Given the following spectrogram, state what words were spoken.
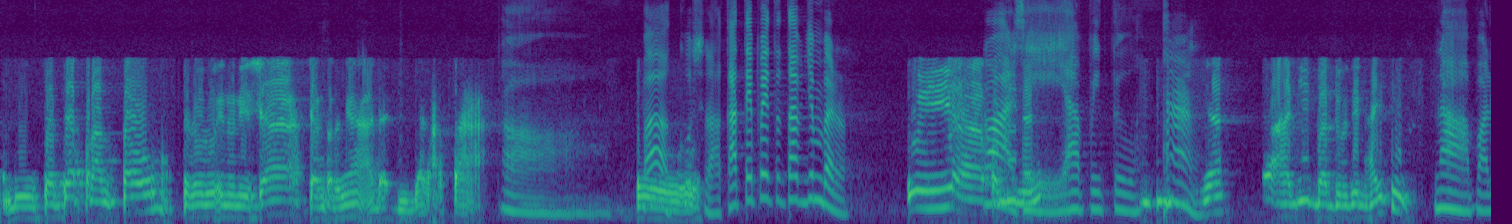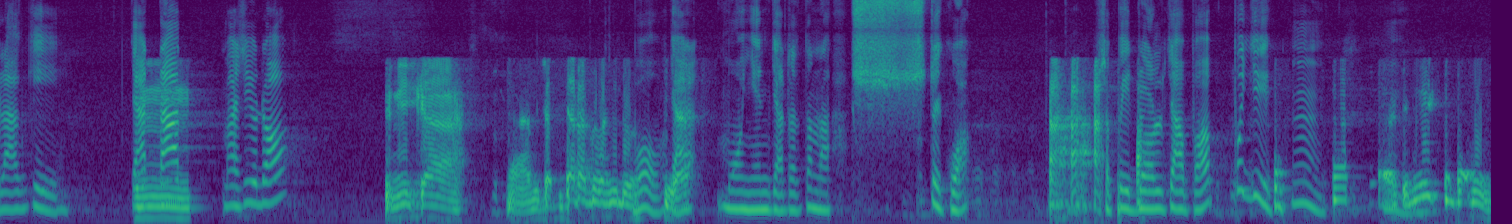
di setiap perantau seluruh Indonesia senternya ada di Jakarta. Oh, bagus lah. KTP tetap Jember. Iya, Wah, siap itu. Pak Haji Badruddin Haiti. Nah, apalagi catat Hmm. Mas Yudo. Ini kah? Nah, bisa dicatat tuh Mas Yudo. Oh, Ya. ja, mau nyen catatan lah. Shh. Sepidol capa, puji. Hmm. Nah, ini tempat ini.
